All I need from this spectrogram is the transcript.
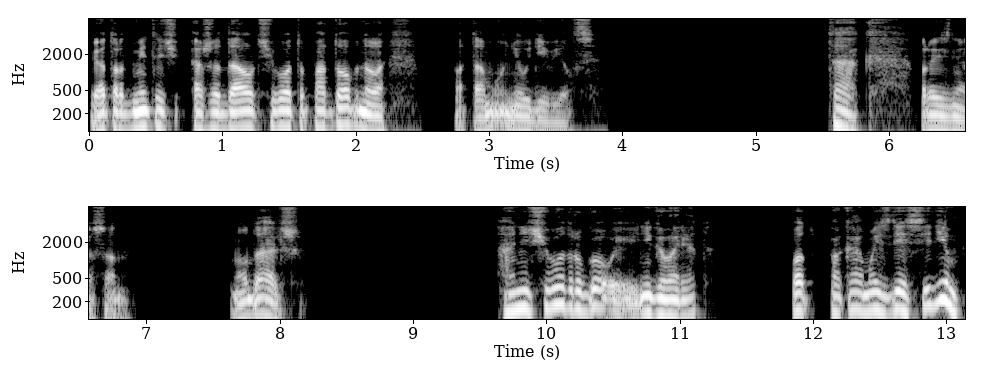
Петр Дмитриевич ожидал чего-то подобного, потому не удивился. «Так», — произнес он, — «ну дальше». «А ничего другого и не говорят. Вот пока мы здесь сидим,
